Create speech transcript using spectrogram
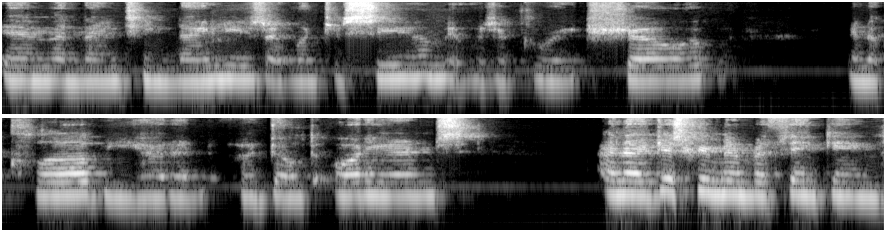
in the 1990s. I went to see him. It was a great show in a club. He had an adult audience. And I just remember thinking,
